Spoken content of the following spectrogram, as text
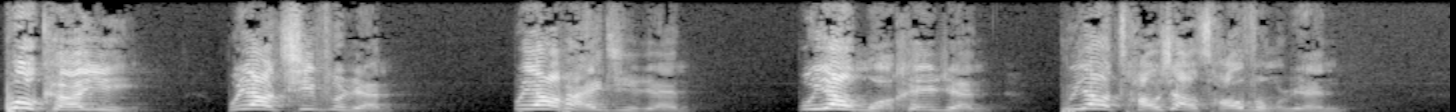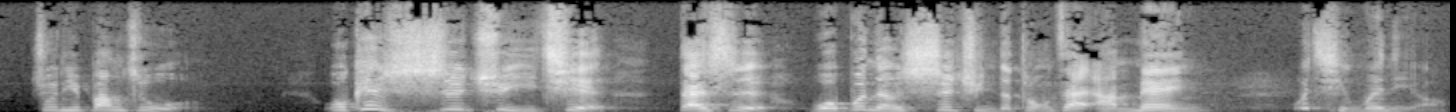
不可以！不要欺负人，不要排挤人，不要抹黑人，不要嘲笑嘲讽人。主，你帮助我，我可以失去一切，但是我不能失去你的同在。阿门。我请问你哦，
